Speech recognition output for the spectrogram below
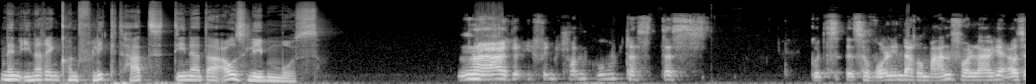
einen inneren Konflikt hat, den er da ausleben muss. Na, also ich finde schon gut, dass das gut sowohl in der Romanvorlage als,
